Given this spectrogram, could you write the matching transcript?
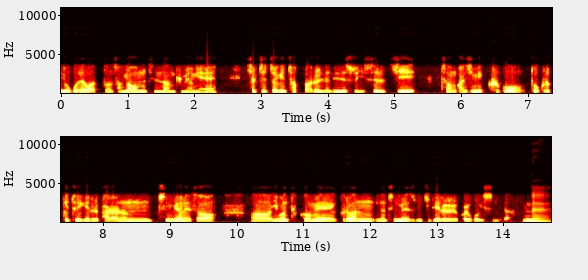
요구해왔던 성경 없는 진상 규명에 실질적인 첫 발을 내디딜 수 있을지 참 관심이 크고 또 그렇게 되기를 바라는 측면에서 어, 이번 특검에 그런 측면에서 좀 기대를 걸고 있습니다. 네.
